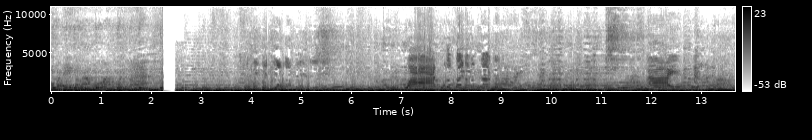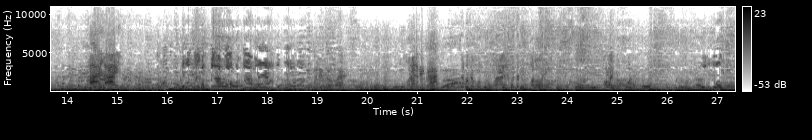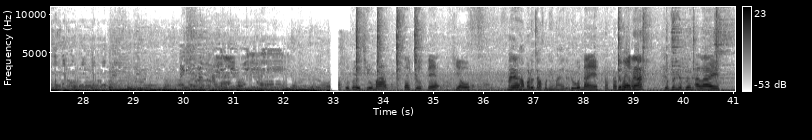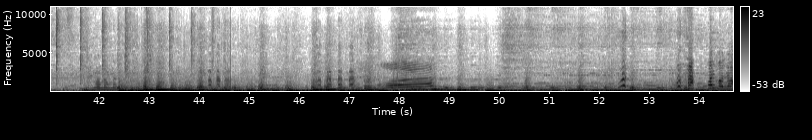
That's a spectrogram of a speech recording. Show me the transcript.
Fortaleza. ชิลมากไส้เกลือแปะเขียว นายจะถามว่ารู้จักคนนี้ไหมเดี๋ยวดูคนไหนแป๊บแป๊บอย่าบอกนะ อย่าเพิ่งอย่าเพิ่งอะไร แป๊บนึงแป๊บนึงแป๊บแป๊บแป๊บแป๊บแป๊บแป๊บว้าไม่ก่อนนะ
